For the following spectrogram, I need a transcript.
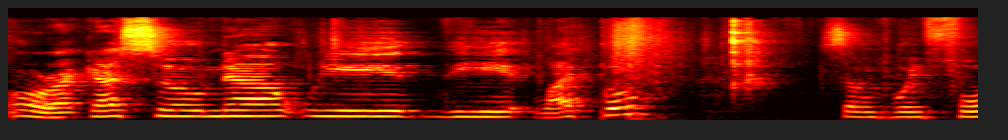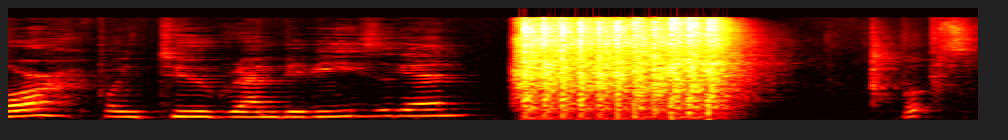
Alright guys, so now with the LiPo, 7.4.2 gram BBs again. Whoops.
